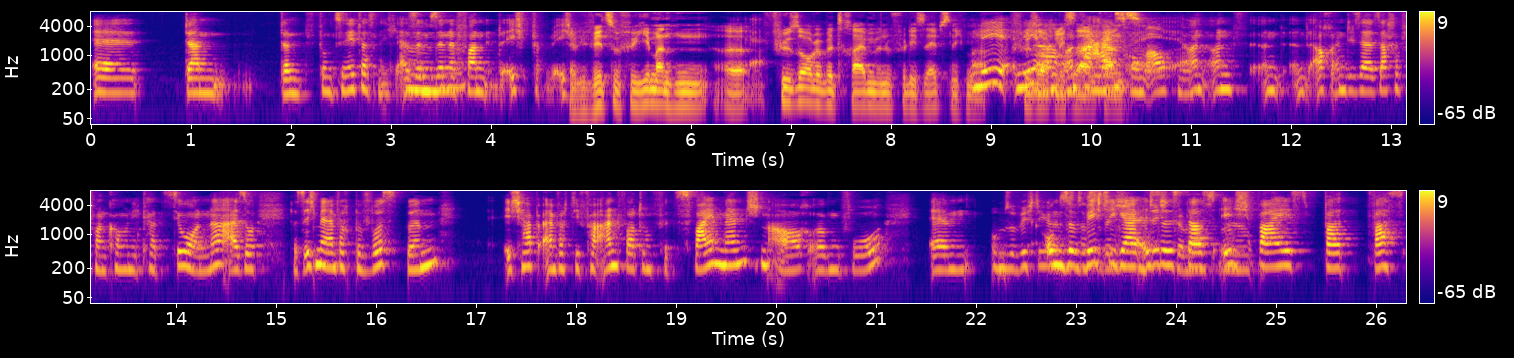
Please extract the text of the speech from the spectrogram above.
äh, dann dann funktioniert das nicht. Also Mhm. im Sinne von ich ich Ja, wie willst du für jemanden äh, Fürsorge betreiben, wenn du für dich selbst nicht mal nee, nee, und, fürsorglich sein kannst? und, und, und, und auch in dieser Sache von Kommunikation, ne? Also, dass ich mir einfach bewusst bin, ich habe einfach die Verantwortung für zwei Menschen auch irgendwo. Ähm, Umso wichtiger umso ist wichtiger ist es, dass ne? ich weiß, was, was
